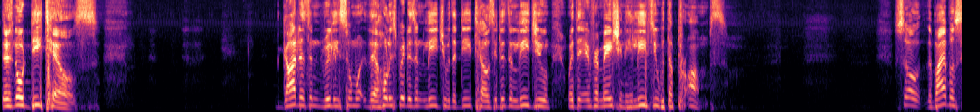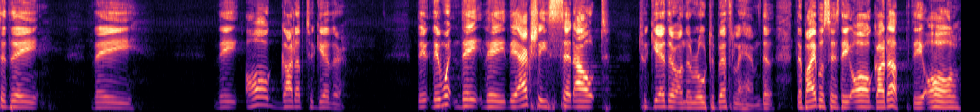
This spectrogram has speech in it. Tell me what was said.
There's no details. God doesn't really so much, the Holy Spirit doesn't lead you with the details. He doesn't lead you with the information. He leads you with the prompts. So the Bible said they they they all got up together. They, they went they, they they actually set out together on the road to Bethlehem. The, the Bible says they all got up. They all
